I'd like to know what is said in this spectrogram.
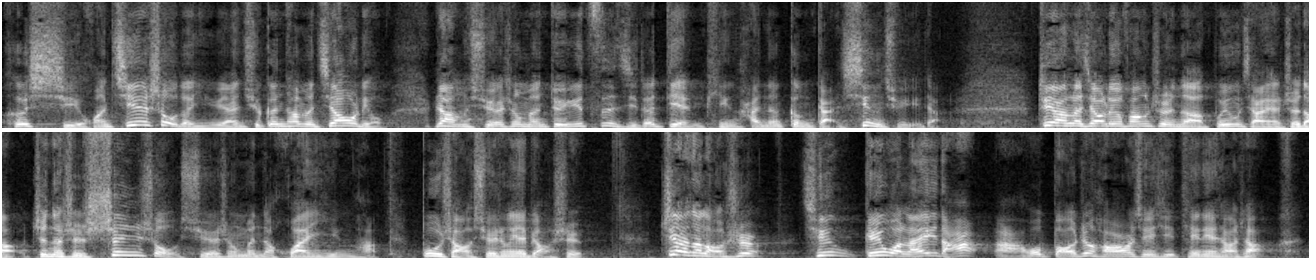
和喜欢接受的语言去跟他们交流，让学生们对于自己的点评还能更感兴趣一点。这样的交流方式呢，不用想也知道，真的是深受学生们的欢迎哈。不少学生也表示，这样的老师，请给我来一打啊！我保证好好学习，天天向上。”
